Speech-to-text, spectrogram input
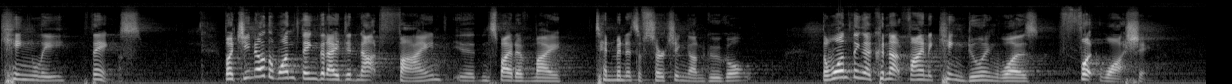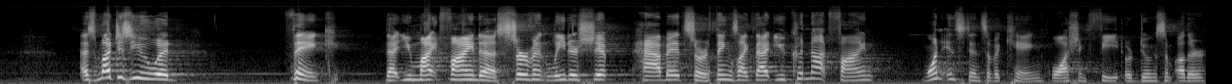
kingly things. But you know the one thing that I did not find, uh, in spite of my 10 minutes of searching on Google? The one thing I could not find a king doing was foot washing. As much as you would think that you might find a servant leadership habits or things like that, you could not find one instance of a king washing feet or doing some other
